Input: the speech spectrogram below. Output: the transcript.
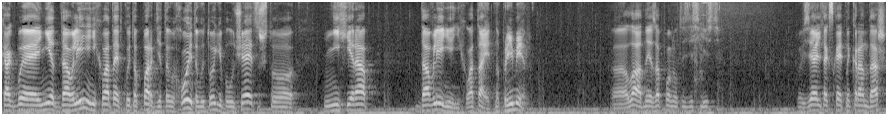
Как бы нет давления, не хватает, какой-то пар где-то выходит, и в итоге получается, что ни хера давления не хватает, например. А, ладно, я запомнил, ты здесь есть. Взяли, так сказать, на карандаш.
